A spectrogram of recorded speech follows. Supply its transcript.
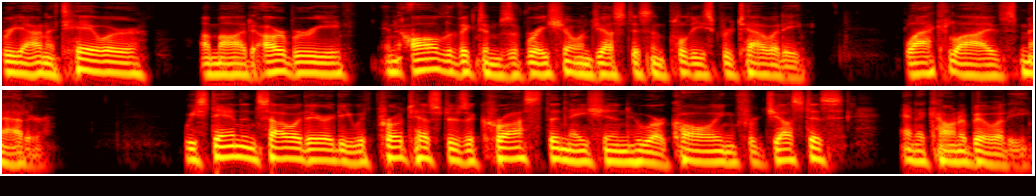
Breonna Taylor, Ahmaud Arbery, and all the victims of racial injustice and police brutality. Black Lives Matter. We stand in solidarity with protesters across the nation who are calling for justice and accountability.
